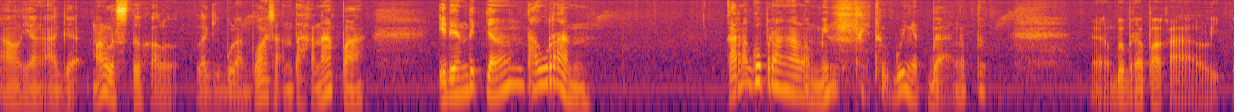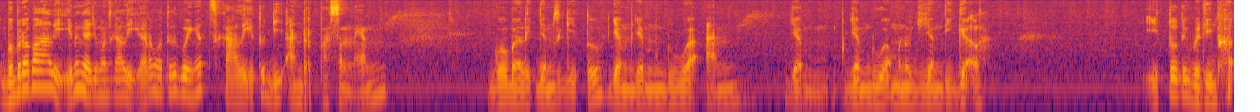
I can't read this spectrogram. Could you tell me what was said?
hal yang agak males tuh kalau lagi bulan puasa entah kenapa identik jangan tawuran karena gue pernah ngalamin itu gue inget banget tuh. Ya, beberapa kali. Beberapa kali ini nggak cuma sekali. Karena waktu itu gue inget sekali itu di underpass Senen gue balik jam segitu jam jam 2an jam jam 2 menuju jam 3 lah. Itu tiba-tiba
